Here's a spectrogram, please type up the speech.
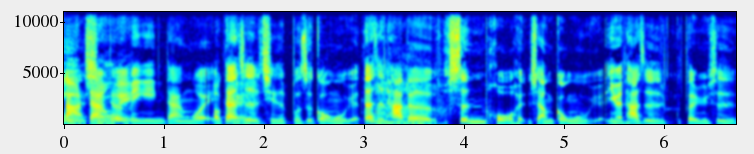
大型的民营单位，但是其实不是公务员，但是他的生活很像公务员，啊、因为他是等于是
